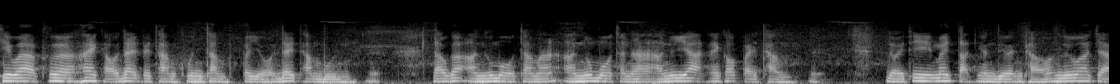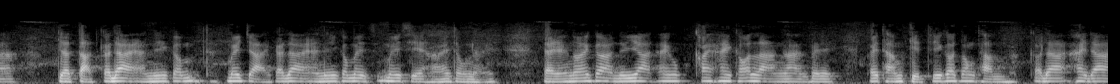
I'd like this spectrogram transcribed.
คิดว่าเพื่อให้เขาได้ไปทำคุณทำประโยชน์ได้ทำบุญ เราก็อนุโมทนาอนุโมทนาอนุญาตให้เขาไปทำโดยที่ไม่ตัดเงินเดือนเขา หรือว่าจะจะตัดก็ได้ อันนี้ก็ไม่จ่ายก็ได้ อันนี้ก็ไม่ไม่เสียหายตรงไหน แต่อย่างน้อยก็อนุญาตให้ค่อยให้เขาลางงานไปไปทำกิจที่เขาต้องทำก็ได้ให้ได้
